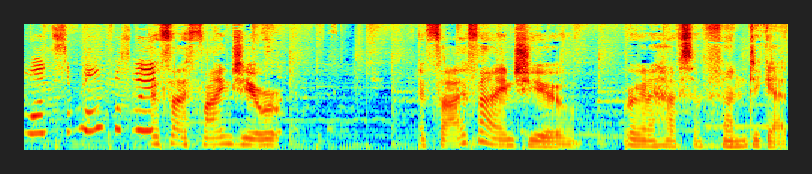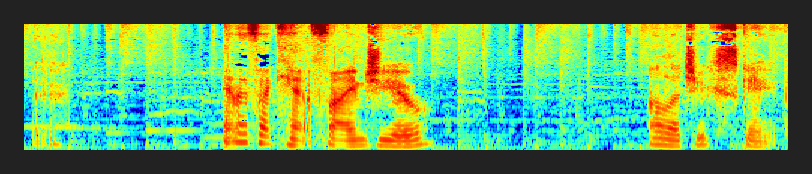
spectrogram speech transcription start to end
What's wrong with me? If I find you, if I find you, we're gonna have some fun together. And if I can't find you, I'll let you escape.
